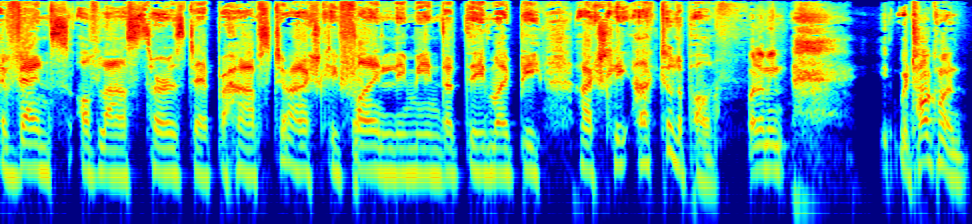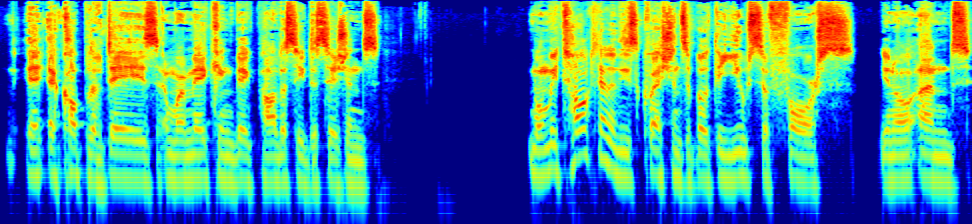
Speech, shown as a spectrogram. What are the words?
events of last Thursday perhaps to actually finally mean that they might be actually acted upon? Well, I mean, we're talking about a couple of days and we're making big policy decisions. When we talk to any of these questions about the use of force, you know, and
